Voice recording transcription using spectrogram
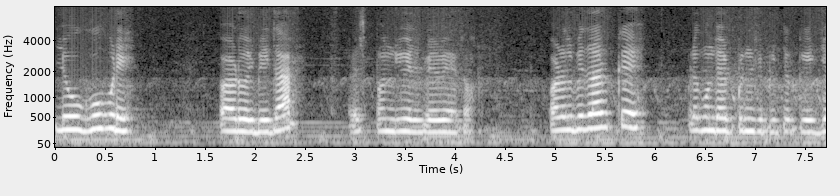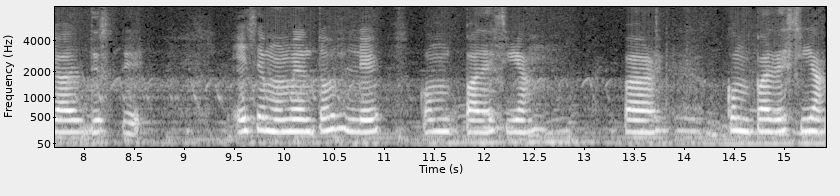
Lúgubre. Para olvidar, respondió el bebedor. ¿Para olvidar qué? Preguntó el principito que ya desde ese momento le compadecía, compadecía.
